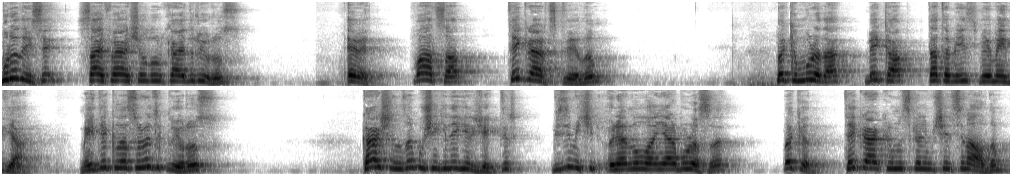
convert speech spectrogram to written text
Burada ise sayfayı aşağı doğru kaydırıyoruz. Evet. WhatsApp. Tekrar tıklayalım. Bakın burada Backup, Database ve Medya. Medya klasörüne tıklıyoruz. Karşınıza bu şekilde gelecektir. Bizim için önemli olan yer burası. Bakın tekrar kırmızı kalem içerisine aldım.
